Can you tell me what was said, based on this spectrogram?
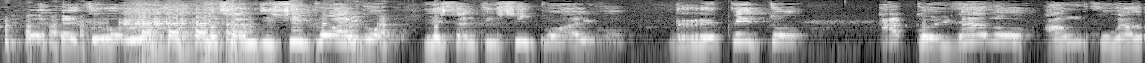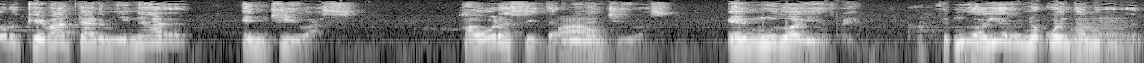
les anticipo algo, les anticipo algo. Repeto, ha colgado a un jugador que va a terminar en Chivas. Ahora sí termina en Chivas. El Mudo Aguirre. El Mudo Aguirre no cuenta para mm.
